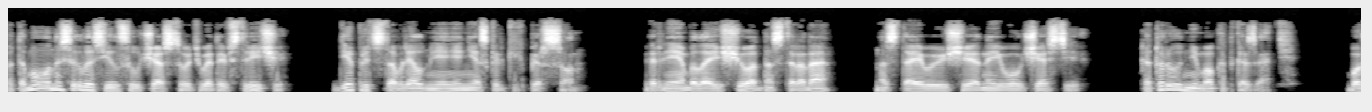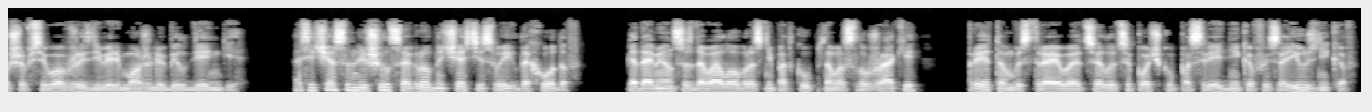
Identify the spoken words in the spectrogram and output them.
Потому он и согласился участвовать в этой встрече, где представлял мнение нескольких персон. Вернее, была еще одна сторона, настаивающая на его участии, которую он не мог отказать. Больше всего в жизни вельможа любил деньги, а сейчас он лишился огромной части своих доходов. Годами он создавал образ неподкупного служаки, при этом выстраивая целую цепочку посредников и союзников,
